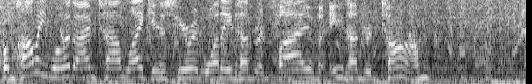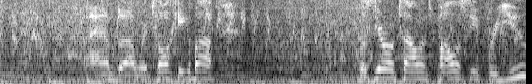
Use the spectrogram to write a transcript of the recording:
From Hollywood, I'm Tom Leykis here at 1-800-5800-TOM. And uh, we're talking about the zero tolerance policy for you.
